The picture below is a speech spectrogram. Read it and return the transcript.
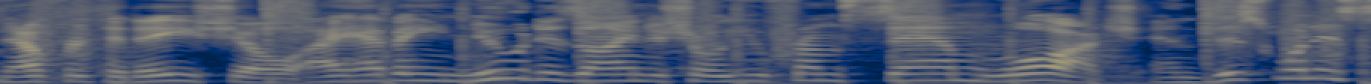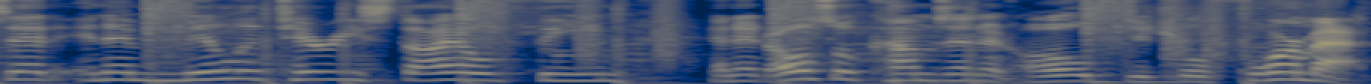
Now for today's show, I have a new design to show you from Sam Watch, and this one is set in a military style theme, and it also comes in an all digital format.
